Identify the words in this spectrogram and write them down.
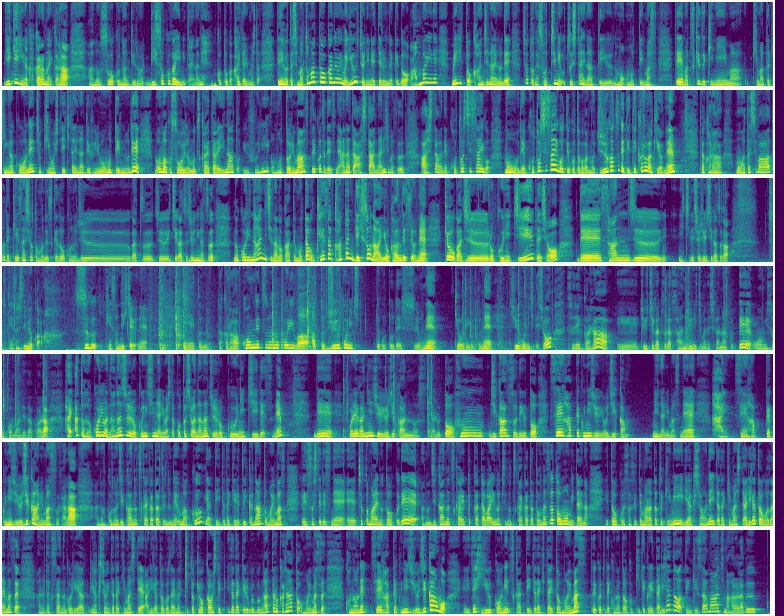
人件費がかからないから、あの、すごくなんていうの、利息がいいみたいなね、ことが書いてありました。で、私まとまったお金を今、悠長に入れてるんだけど、あんまりね、メリットを感じないので、ちょっとね、そっちに移したいなっていうのも思っています。で、まあ、月々に、まあ、決まった金額をね、貯金をしていきたいなというふうにも思っているので、まあ、うまくそういうのも使えたらいいなというふうに思っております。ということでですね、あなた明日何します？明日はね、今年最後。もうね、今年最後っていう言葉がもう10月で出てくるわけよね。だから、もう私は後で計算しようと思うんですけど、この10月、11月、12月、残り何日なのかってもう多分計算簡単にできそうな予感ですよね。今日が16日でしょ？で、30日でしょ ?11 月が。ちょっと計算してみようか。すぐ計算できちゃうよね。えっ、ー、と、だから今月の残りはあと15日ってことですよね。今日で言うとね15日でしょ？それから、えー、11月が30日までしかなくて大晦日までだからはいあと残りは76日になりました。今年は76日ですね。でこれが24時間のやると分時間数で言うと1824時間。になりますね。はい。1824時間ありますから、あの、この時間の使い方というのをね、うまくやっていただけるといいかなと思います。えー、そしてですね、えー、ちょっと前のトークで、あの、時間の使い方は命の使い方と同じだと思うみたいな、えー、トークをさせてもらった時に、リアクションをね、いただきまして、ありがとうございます。あの、たくさんのごリアリアクションいただきまして、ありがとうございます。きっと共感をしていただける部分があったのかなと思います。このね、1824時間を、えー、ぜひ有効に使っていただきたいと思います。ということで、このトーク聞いてくれてありがとう。Thank you so much. マハロラブ。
